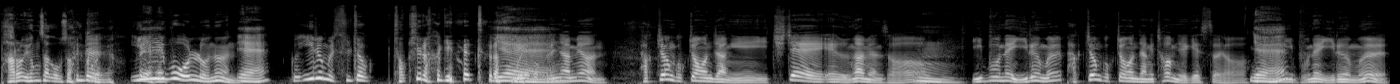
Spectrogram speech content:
바로 형사 고소 할 거예요. 일부 네. 언론은 예. 그 이름을 슬쩍 적시를 하긴 했더라고요. 예. 왜냐하면 박지원 국정원장이 이 취재에 응하면서 음. 이분의 이름을 박지원 국정원장이 처음 얘기했어요. 예. 이분의 이름을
